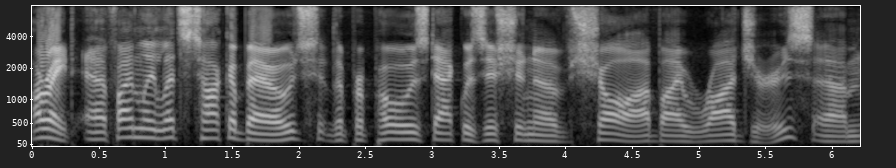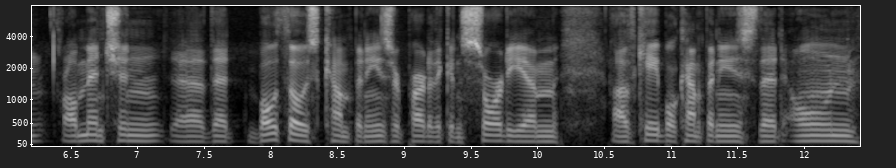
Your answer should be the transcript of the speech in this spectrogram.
All right. Uh, finally, let's talk about the proposed acquisition of Shaw by Rogers. Um, I'll mention uh, that both those companies are part of the consortium of cable companies that own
